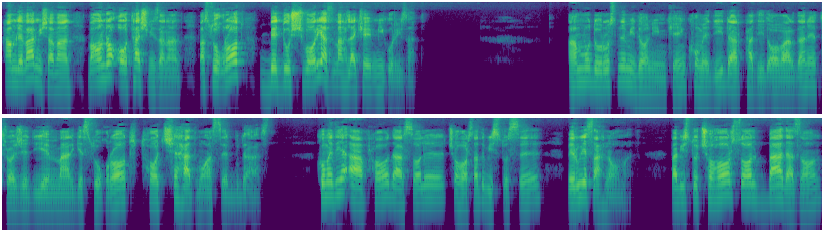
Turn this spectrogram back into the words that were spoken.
حمله ور می شوند و آن را آتش می زنند و سقرات به دشواری از محلکه می گریزد اما درست نمی‌دانیم که این کمدی در پدید آوردن تراژدی مرگ سقرات تا چه حد مؤثر بوده است. کمدی ابرها در سال 423 به روی صحنه آمد و 24 سال بعد از آن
